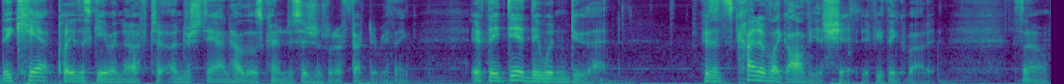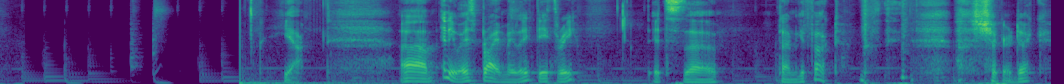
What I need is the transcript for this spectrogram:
they can't play this game enough to understand how those kind of decisions would affect everything if they did, they wouldn't do that. Because it's kind of like obvious shit if you think about it. So, yeah. Um, anyways, Brian Melee, day three. It's uh, time to get fucked. Check our deck.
